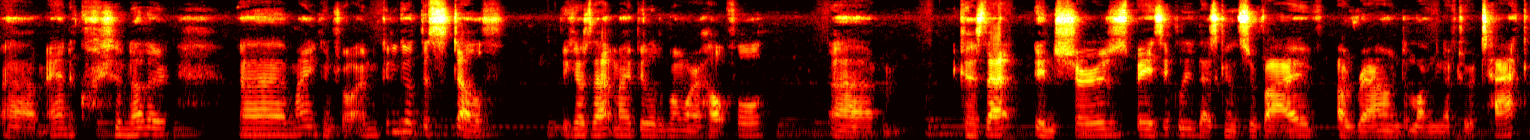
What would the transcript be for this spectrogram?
Um, and of course another uh, Mind Control. I'm going to go with the Stealth, because that might be a little bit more helpful, um, because that ensures, basically, that's going to survive a round long enough to attack,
